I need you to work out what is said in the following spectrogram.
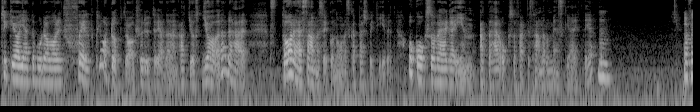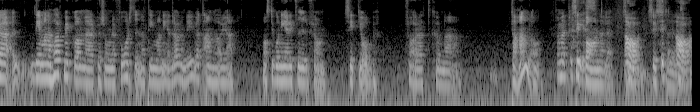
tycker jag egentligen borde ha varit ett självklart uppdrag för utredaren att just göra det här, ta det här samhällsekonomiska perspektivet och också väga in att det här också faktiskt handlar om mänskliga rättigheter. Mm. Ja, för jag, det man har hört mycket om när personer får sina timmar neddragna det är ju att anhöriga måste gå ner i tid från sitt jobb för att kunna ta hand om Ja, sitt barn eller sin Ja, syster. Sitt, eller så. ja.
